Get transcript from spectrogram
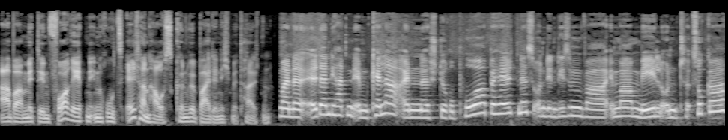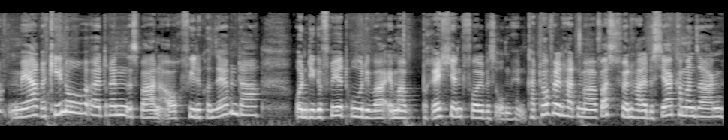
Aber mit den Vorräten in Ruths Elternhaus können wir beide nicht mithalten. Meine Eltern, die hatten im Keller ein Styroporbehältnis und in diesem war immer Mehl und Zucker, mehrere Kilo äh, drin. Es waren auch viele Konserven da und die Gefriertruhe, die war immer brechend voll bis oben hin. Kartoffeln hatten wir fast für ein halbes Jahr, kann man sagen.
